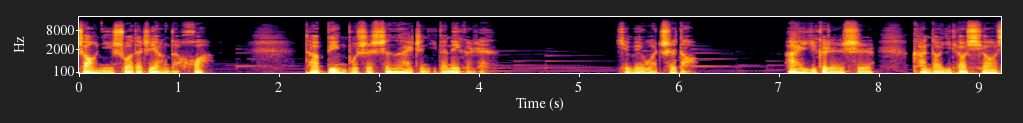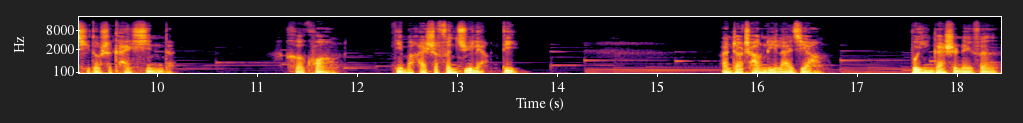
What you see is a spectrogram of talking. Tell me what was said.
照你说的这样的话，他并不是深爱着你的那个人。因为我知道，爱一个人时，看到一条消息都是开心的，何况你们还是分居两地。按照常理来讲，不应该是那份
